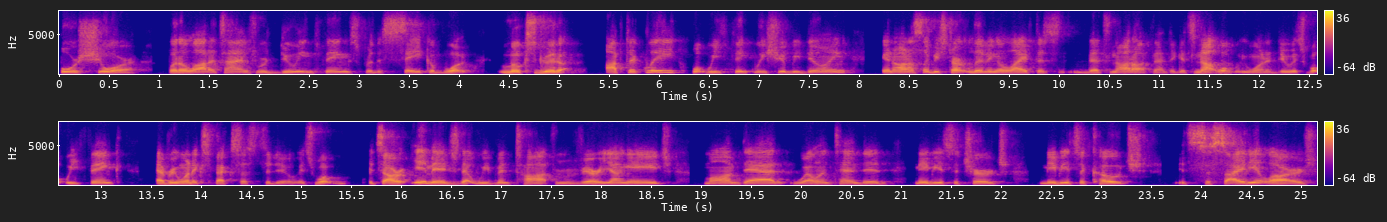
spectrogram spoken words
for sure. But a lot of times we're doing things for the sake of what looks good optically, what we think we should be doing. And honestly, we start living a life that's that's not authentic. It's not what we want to do. It's what we think everyone expects us to do. It's what it's our image that we've been taught from a very young age. Mom, dad, well intended. Maybe it's the church, maybe it's a coach, it's society at large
